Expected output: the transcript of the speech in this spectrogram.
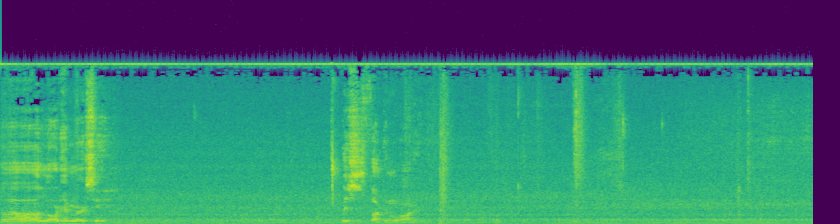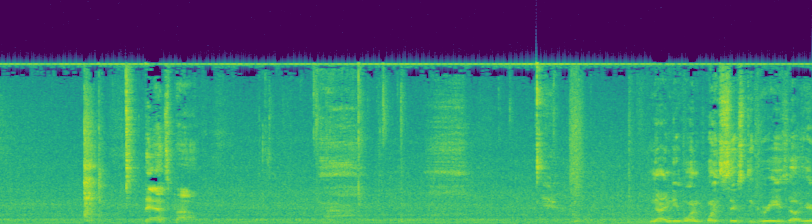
Oh, Lord have mercy. This is fucking water. That's power. 91.6 degrees out here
